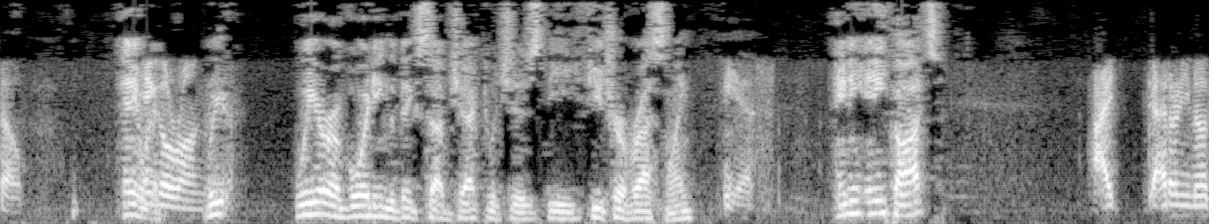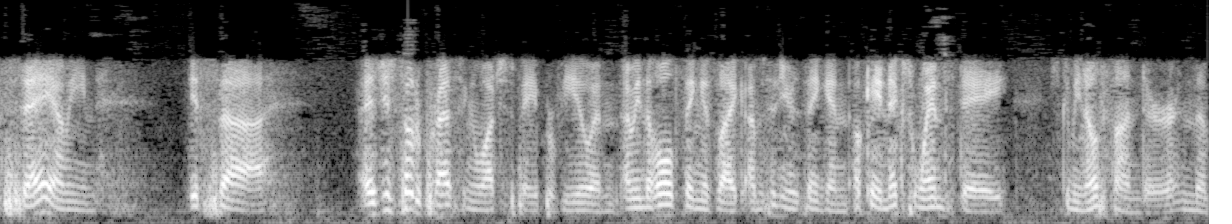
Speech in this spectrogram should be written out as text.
So Anyway, Can't go wrong we we are avoiding the big subject, which is the future of wrestling. yes, Any any thoughts? I I don't even know what to say. I mean, it's uh, it's just so depressing to watch this pay per view, and I mean the whole thing is like I'm sitting here thinking, okay, next Wednesday there's gonna be no Thunder, and the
